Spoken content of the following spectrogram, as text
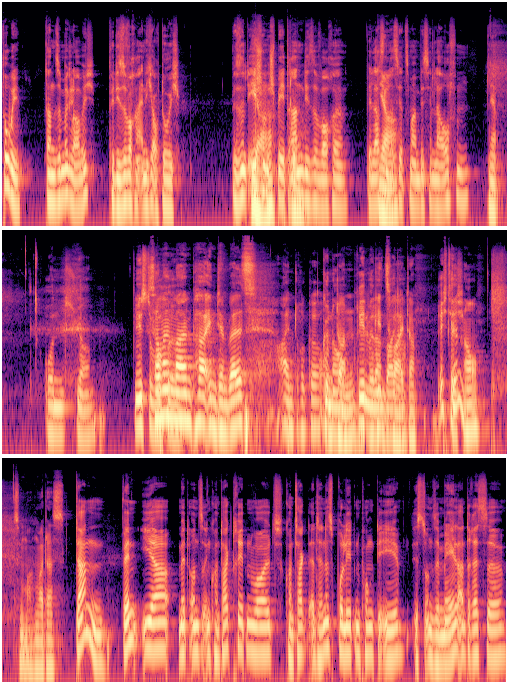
Tobi, dann sind wir, glaube ich, für diese Woche eigentlich auch durch. Wir sind eh ja, schon spät dran oh. diese Woche. Wir lassen Ja. das jetzt mal ein bisschen laufen. Ja. Und ja, nächste Sammeln Woche. mal ein paar Indian Wells Eindrücke Genau, und dann reden wir dann geht's weiter. weiter. Richtig. Genau. So machen wir das. Dann, wenn ihr mit uns in Kontakt treten wollt, kontakt.tennisproleten.de ist unsere Mailadresse.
